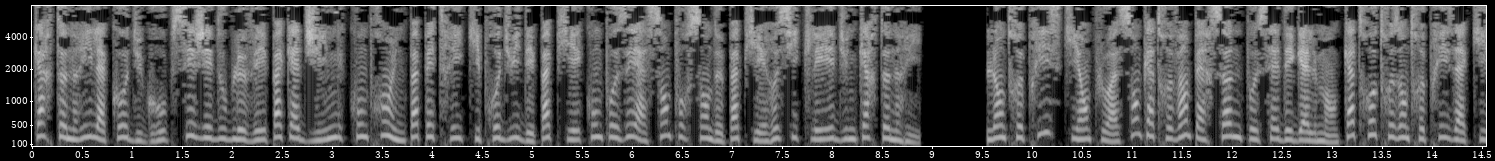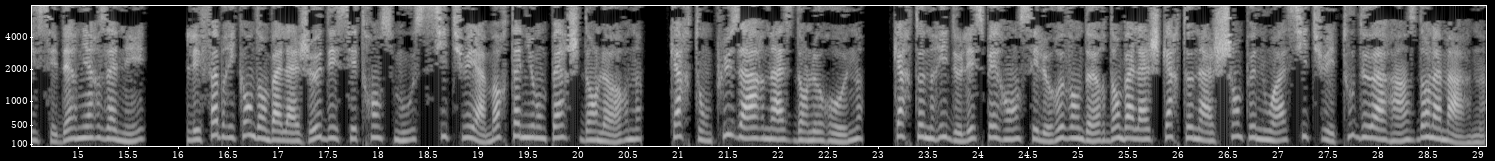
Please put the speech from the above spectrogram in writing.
Cartonnerie Laco du groupe CGW Packaging comprend une papeterie qui produit des papiers composés à 100% de papier recyclé et d'une cartonnerie. L'entreprise qui emploie 180 personnes possède également quatre autres entreprises acquises ces dernières années, les fabricants d'emballages EDC Transmousse situés à Mortagnon-Perche dans l'Orne, Carton Plus à Arnas dans le Rhône, Cartonnerie de l'Espérance et le revendeur d'emballage cartonnage champenois situé tous deux à Reims dans la Marne.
